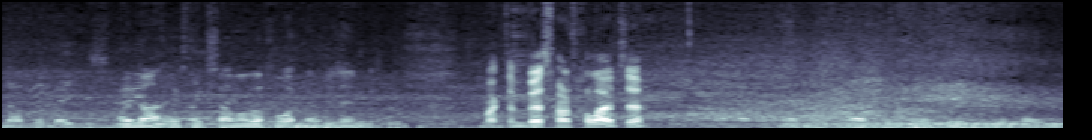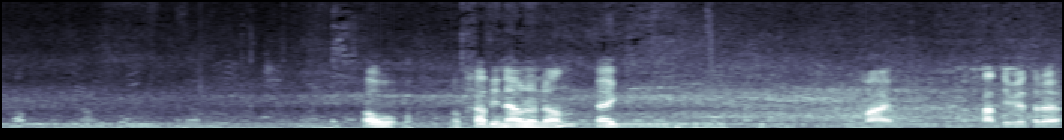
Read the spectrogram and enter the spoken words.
dan een beetje En dan heeft niks aan, maar wel voort hebben ze Maakt een best hard geluid, hè? Oh, wat gaat hij nou doen dan? Kijk. Maar gaat hij weer terug.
